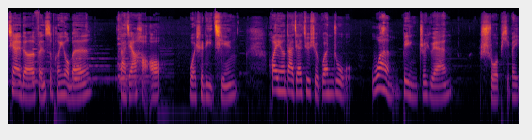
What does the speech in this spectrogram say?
亲爱的粉丝朋友们，大家好，我是李晴，欢迎大家继续关注《万病之源说脾胃》。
